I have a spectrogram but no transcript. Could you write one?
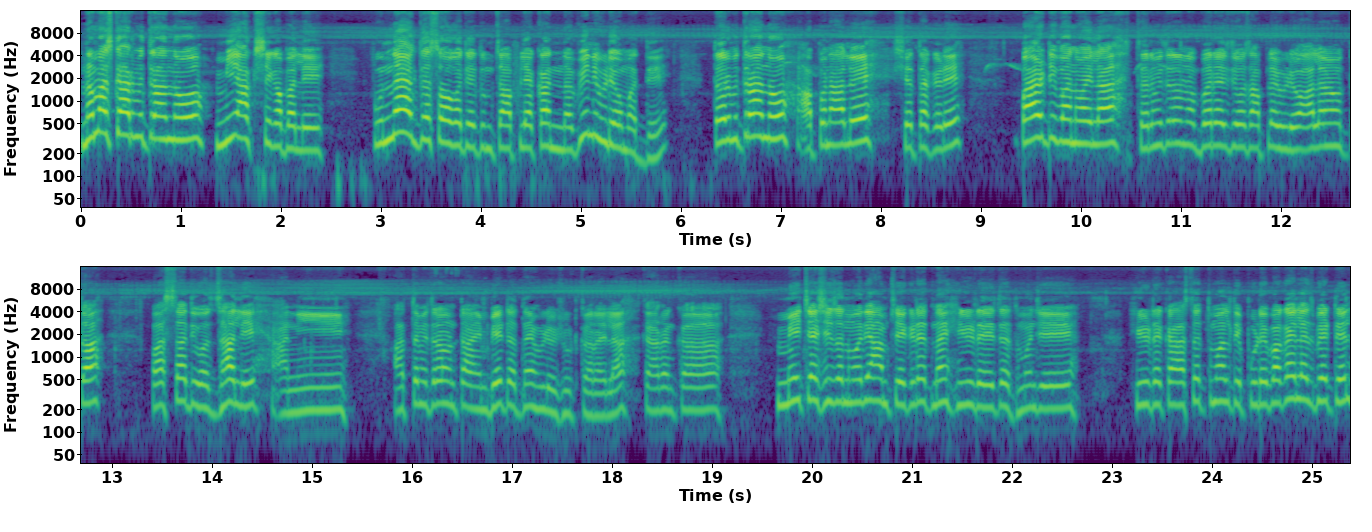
नमस्कार मित्रांनो मी अक्षय कपाले. पुन्हा एकदा स्वागत आहे तुमचं आपल्या एका नवीन व्हिडिओमध्ये. तर मित्रांनो आपण आलो आहे शेताकडे. पार्टी बनवायला. तर मित्रांनो बरेच दिवस आपला व्हिडिओ आला नव्हता. पाच सहा दिवस झाले आणि आता मित्रांनो टाईम भेटत नाही व्हिडिओ शूट करायला. कारण का मेच्या सीझनमध्ये आमच्या इकडे आहेत ना हिरडे येतात. म्हणजे हिरडे काय असतात तुम्हाला ते पुढे बघायलाच भेटेल.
